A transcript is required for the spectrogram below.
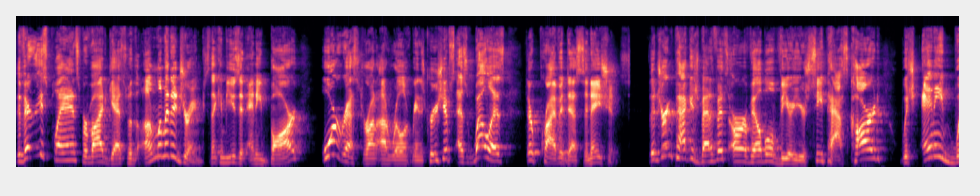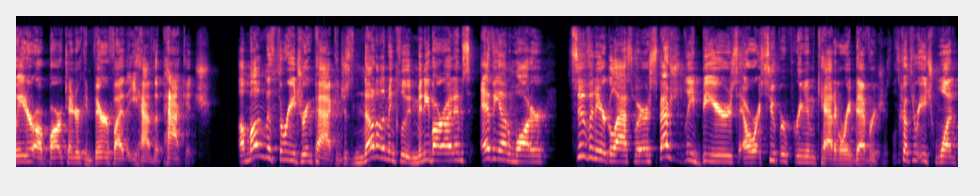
The various plans provide guests with unlimited drinks that can be used at any bar or restaurant on Royal Caribbean's cruise ships, as well as their private destinations. The drink package benefits are available via your SeaPass card, which any waiter or bartender can verify that you have the package. Among the three drink packages, none of them include minibar items, Evian water, souvenir glassware, specialty beers, or super premium category beverages. Let's go through each one,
